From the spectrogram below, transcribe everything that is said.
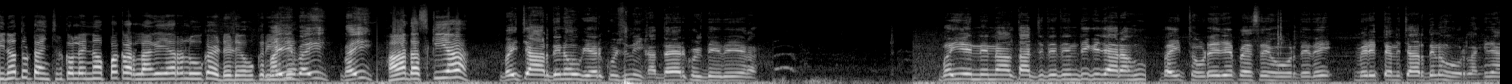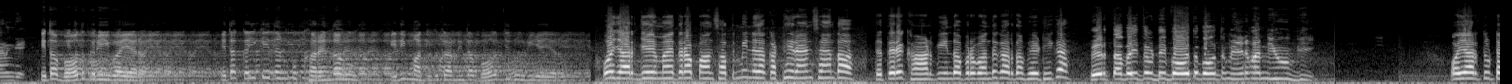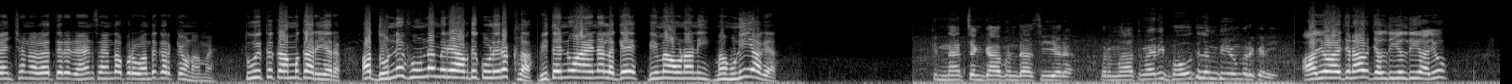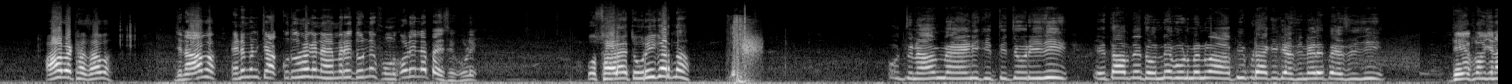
ਇਹਨਾਂ ਤੂੰ ਟੈਨਸ਼ਨ ਕੋ ਲੈਣਾ ਆਪਾਂ ਕਰ ਲਾਂਗੇ ਯਾਰ ਲੋਕ ਐਡੇ ਐਡੇ ਉਹ ਕਰੀ ਬਾਈ ਜਾਂਦੇ ਬਾਈ ਬਾਈ। ਹਾਂ ਦੱਸ ਕੀ ਆ? ਬਾਈ 4 ਦਿਨ ਹੋ ਗਏ ਯਾਰ ਕੁਝ ਨਹੀਂ ਖਾਦਾ ਯਾਰ ਕੁਝ ਦੇ ਦੇ ਯਾਰ। ਬਾਈ ਇੰਨੇ ਨਾਲ ਤਾਂ ਅੱਜ ਦੇ ਦਿਨ ਦੀ ਗੁਜ਼ਾਰਾ ਹੂ ਬਾਈ ਥੋੜੇ ਜੇ ਪੈਸੇ ਹੋਰ ਦੇ ਦੇ ਮੇਰੇ 3-4 ਦਿਨ ਹੋਰ ਲੰਘ ਜਾਣਗੇ। ਇਹ ਤਾਂ ਬਹੁਤ ਗਰੀਬ ਆ ਯਾਰ। ਇਹ ਤਾਂ ਕਈ ਕਈ ਦਿਨ ਭੁੱਖਾ ਰਹਿੰਦਾ ਹੋਊ। ਇਹਦੀ ਮਦਦ ਕਰਨੀ ਤਾਂ ਬਹੁਤ ਜ਼ਰੂਰੀ ਆ ਯਾਰ। ਉਹ ਯਾਰ ਜੇ ਮੈਂ ਤੇਰਾ 5-7 ਮਹੀਨੇ ਦਾ ਇਕੱਠੇ ਰਹਿਣ ਸਹਿਣ ਦਾ ਤੇ ਤੇਰੇ ਖਾਣ ਪੀਣ ਦਾ ਪ੍ਰਬੰਧ ਕਰਦਾ ਫੇਰ ਠੀਕ ਆ? ਫਿਰ ਤਾਂ ਬਾਈ ਤੁਹਾਡੀ ਬਹੁਤ ਬਹੁਤ ਮਿਹਰਬਾਨੀ ਹੋਊਗੀ। ਉਹ ਯਾਰ ਤੂੰ ਟੈਨਸ਼ਨ ਨਾ ਲੈ ਤੇਰੇ ਰਹਿਣ ਸਹਿਣ ਦਾ ਪ੍ਰਬੰਧ ਕਰਕੇ ਆਉਣਾ ਮੈਂ। ਤੂੰ ਇੱਕ ਕੰਮ ਕਰ ਯਾਰ ਆ ਦੋਨੇ ਫੋਨ ਨਾ ਮੇਰੇ ਆਪ ਦੇ ਕੋਲੇ ਰੱਖ ਲੈ ਵੀ ਤੈਨੂੰ ਆਏ ਨਾ ਲੱਗੇ ਵੀ ਮੈਂ ਆਉਣਾ ਨਹੀਂ ਮੈਂ ਹੁਣੀ ਆ ਗਿਆ। ਕਿੰਨਾ ਚੰਗਾ ਬੰਦਾ ਸੀ ਯਾਰ ਪਰਮਾਤਮਾ ਇਹਦੀ ਬਹੁਤ ਲੰਬੀ ਉਮਰ ਕਰੇ। ਆ ਜਾਓ ਆ ਜਨਾਬ ਜਲਦੀ ਜਲਦੀ ਆ ਜਾਓ ਆ ਬੈਠਾ ਸਾਹਿਬ ਜਨਾਬ ਇਹਨੇ ਮੈਨੂੰ ਚਾਕੂ ਤੋਂ ਹੈਗੇ ਨਾ ਮੇਰੇ ਦੋਨੇ ਫੋਨ ਕੋਲੇ ਨਾ ਪੈਸੇ ਕੋਲੇ। ਉਹ ਸਾਲਿਆ ਚੋਰੀ ਕਰਦਾ ਉਹ ਜਨਾਬ ਮੈਂ ਨਹੀਂ ਕੀਤੀ ਚੋਰੀ ਜੀ। ਇਹ ਤਾਂ ਆਪਦੇ ਦੋਨੇ ਫੋਨ ਮੈਨੂੰ ਆਪ ਹੀ ਫੜਾ ਕੇ ਗਿਆ ਸੀ ਨਾਲੇ ਪੈਸੇ ਜੀ। ਦੇਖ ਲਓ ਜਨਾਬ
